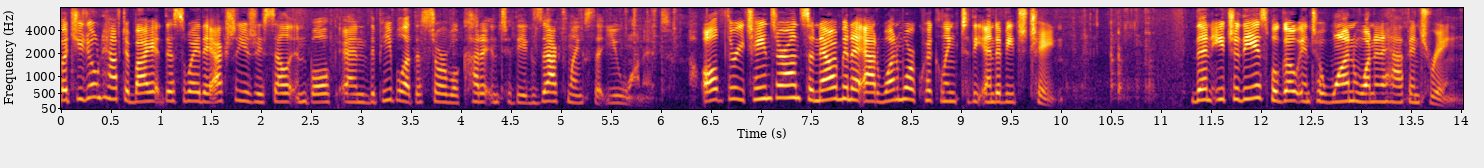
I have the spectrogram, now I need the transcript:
But you don't have to buy it this way. They actually usually sell it in bulk and the people at the store will cut it into the exact lengths that you want it. All three chains are on, so now I'm going to add one more quick link to the end of each chain. Then each of these will go into one one and a half inch ring.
